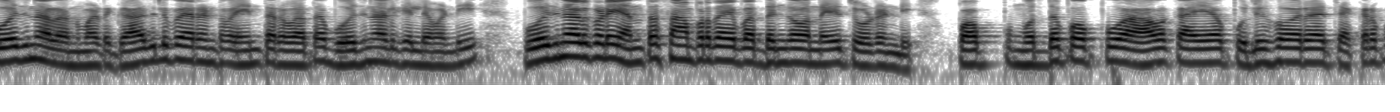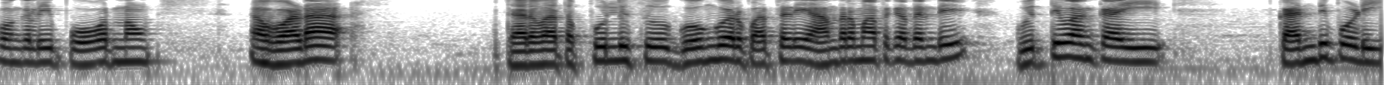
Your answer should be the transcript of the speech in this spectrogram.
భోజనాలు అనమాట గాజుల పేరంటం అయిన తర్వాత భోజనాలకు వెళ్ళామండి. భోజనాలు కూడా ఎంత సాంప్రదాయబద్ధంగా ఉన్నాయో చూడండి. పప్పు ముద్దపప్పు ఆవకాయ పులిహోర చక్కెర పొంగలి పూర్ణం వడ తర్వాత పులుసు గోంగూర పచ్చడి ఆంధ్రమాత కదండి గుత్తి వంకాయ కందిపొడి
